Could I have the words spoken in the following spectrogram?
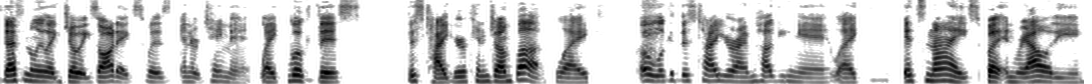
definitely like Joe Exotics was entertainment. Like, look, this this tiger can jump up. Like, oh, look at this tiger, I'm hugging it. Like, it's nice, but in reality,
